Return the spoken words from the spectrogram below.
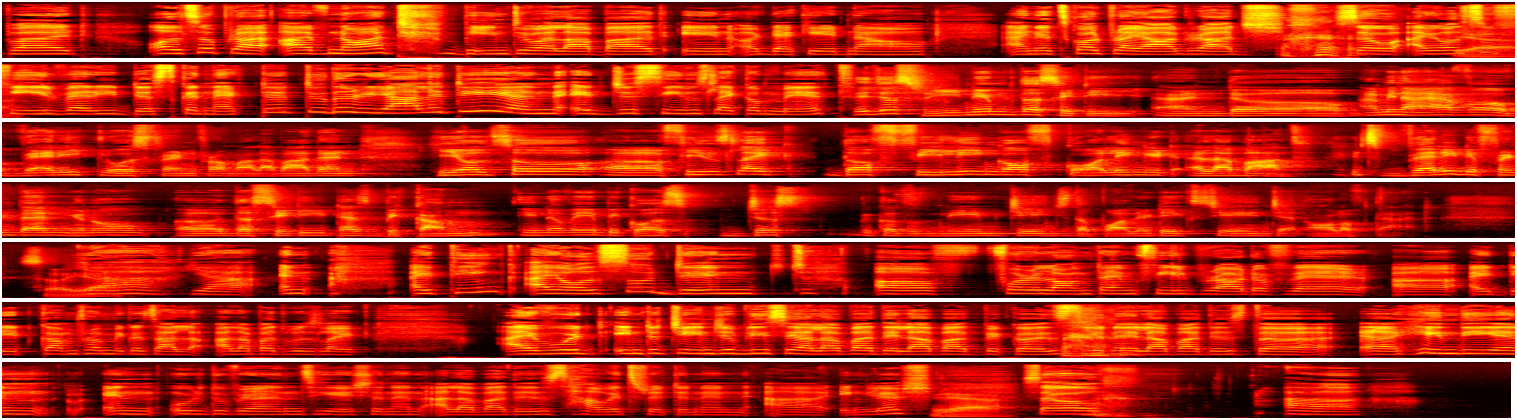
but also i've not been to allahabad in a decade now and it's called prayagraj. So i also yeah. feel very disconnected to the reality and it just seems like a myth. They just renamed the city and uh, i mean i have a very close friend from allahabad and he also uh, feels like the feeling of calling it allahabad it's very different than you know uh, the city it has become in a way because just because of name change the politics change and all of that so yeah yeah yeah and i think i also didn't uh for a long time feel proud of where uh, i did come from because Al- allahabad was like I would interchangeably say Allahabad, Allahabad because you know Allahabad is the uh, Hindi and in Urdu pronunciation, and Allahabad is how it's written in uh, English. Yeah. So, uh,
